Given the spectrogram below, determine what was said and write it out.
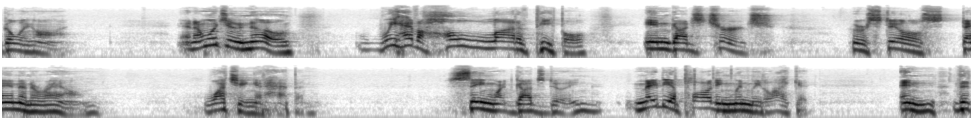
going on. And I want you to know we have a whole lot of people in God's church who are still standing around watching it happen, seeing what God's doing, maybe applauding when we like it. And the,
